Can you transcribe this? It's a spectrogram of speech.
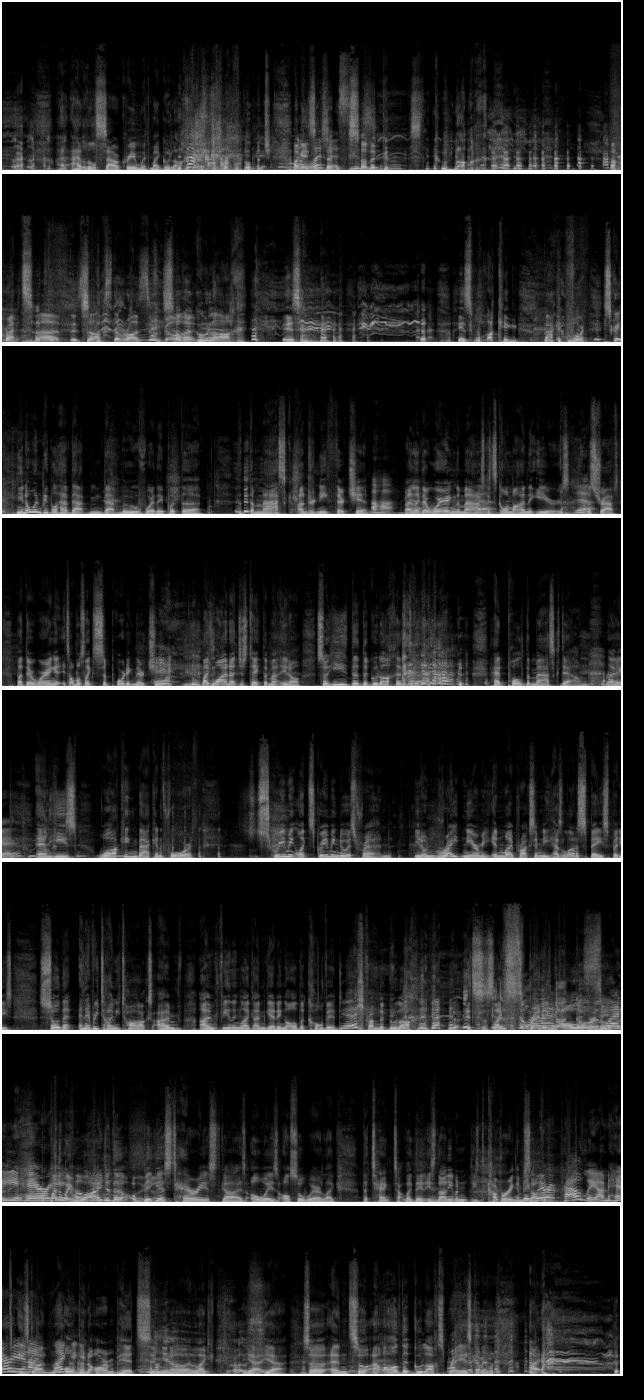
I I had a little sour cream with my goulash for lunch. Okay, so, Delicious. so the gu- goulash. All right, so Uh, this tops the raw soup. so the goulash is is walking back and forth. It's great. You know when people have that that move where they put the the, the mask underneath their chin, Uh-huh, right? yeah. Like they're wearing the mask. Yeah. It's going behind the ears, Yeah. the straps, but they're wearing it. It's almost like supporting their chin. like why not just take the ma- you know? So he the the Gudach had, uh, had pulled the mask down, right? Okay. And he's walking back and forth screaming like screaming to his friend you know right near me in my proximity he has a lot of space but he's so that and every time he talks i'm i'm feeling like i'm getting all the covid Yeah. from the gulag You know, it's just like so spreading much all COVID. over me Sweaty, hairy. by the way, why do the biggest, hairiest guys always also wear like the tank top? Like they, he's not even he's covering They himself. wear in- it proudly. I'm hairy He's and got I'm liking open it. armpits and you know and like yeah yeah. So and so uh, all the goulash spray is coming. I,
